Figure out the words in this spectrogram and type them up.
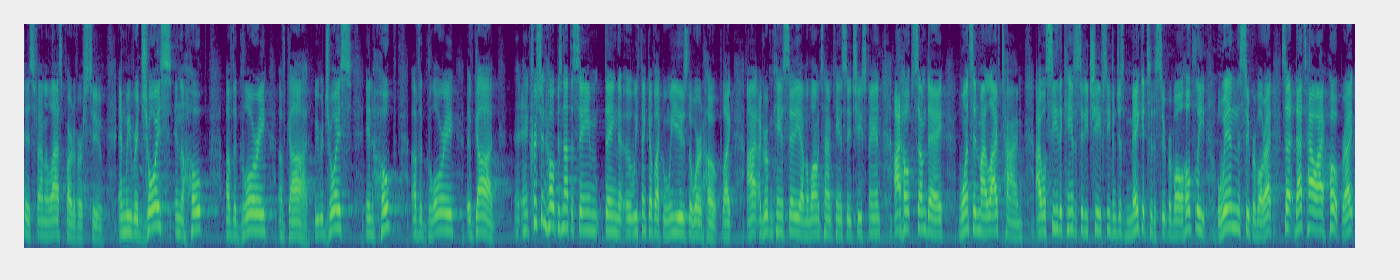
is found in the last part of verse 2. And we rejoice in the hope of the glory of God. We rejoice in hope of the glory of God. And Christian hope is not the same thing that uh, we think of like when we use the word hope. Like, I, I grew up in Kansas City. I'm a longtime Kansas City Chiefs fan. I hope someday, once in my lifetime, I will see the Kansas City Chiefs even just make it to the Super Bowl, hopefully win the Super Bowl, right? So that's how I hope, right?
